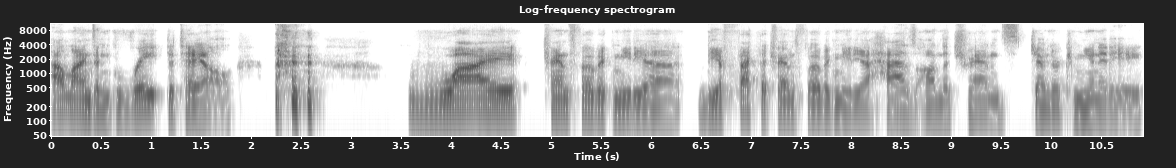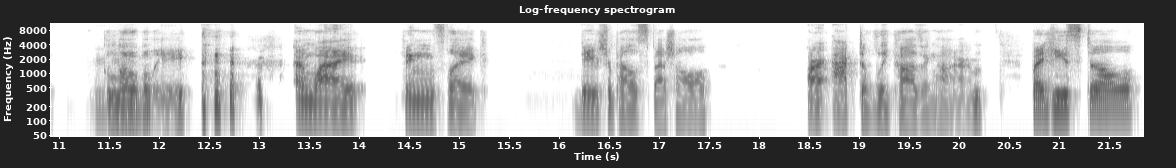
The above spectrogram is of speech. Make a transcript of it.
outlines in great detail why transphobic media the effect that transphobic media has on the transgender community mm-hmm. globally and why things like Dave Chappelle's special are actively causing harm. But he's still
